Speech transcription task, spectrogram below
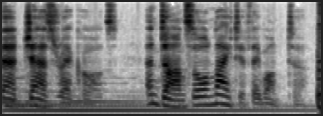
Their jazz records and dance all night if they want to.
